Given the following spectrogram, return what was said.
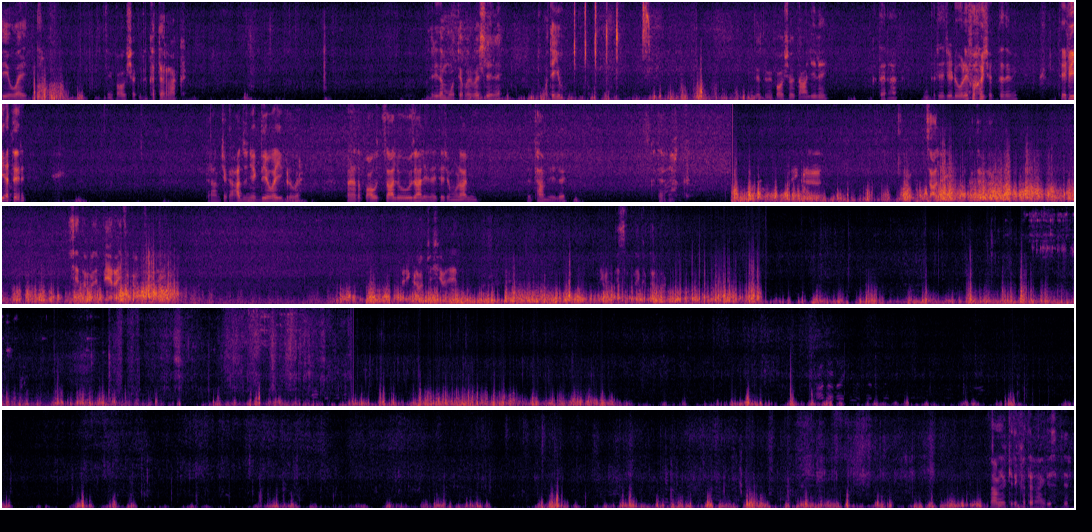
देव आहेत. तुम्ही पाहू शकता खतरनाक. तर इथं मोत्या पण बसलेलं आहे मोत्या येऊ. तर तुम्ही पाहू शकता आलेलं आहे. खतरनाक. तर त्याचे डोळे पाहू शकता तुम्ही. ते बी या तर. तर आमच्याकडे अजून एक देव आहे इकडंवर. पण आता पाऊस चालू झालेला आहे त्याच्यामुळं आम्ही थांबलेलो आहे. खतरनाक. इकडं पाऊस चालू आहे. खतरनाक शेतामध्ये पेरायचं काम चालू आहे तर इकडं आमचे शेळे आहेत इकडे दिसत नाही खतरनाक आमच्या किती खतरनाक दिसत आहे रे.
